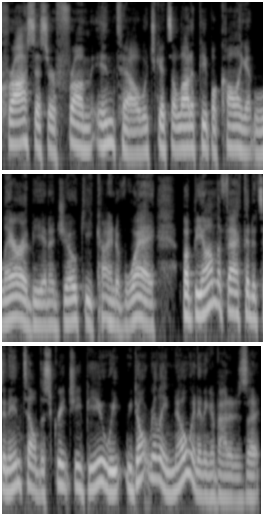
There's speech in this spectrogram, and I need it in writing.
processor from Intel, which gets a lot of people calling it Larrabee in a jokey kind of way. But beyond the fact that it's an Intel discrete GPU, we, we don't really know anything about it. Is, a,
